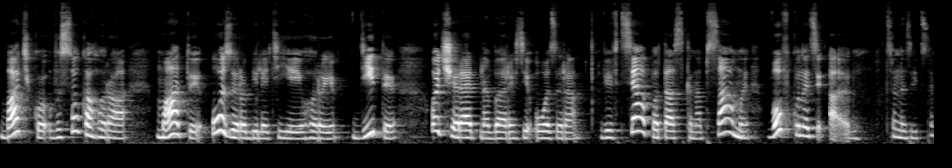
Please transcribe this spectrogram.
Батько висока гора, мати озеро біля тієї гори, діти очерет на березі озера, вівця потаскана псами, вовку на ці... а, це не звідси.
